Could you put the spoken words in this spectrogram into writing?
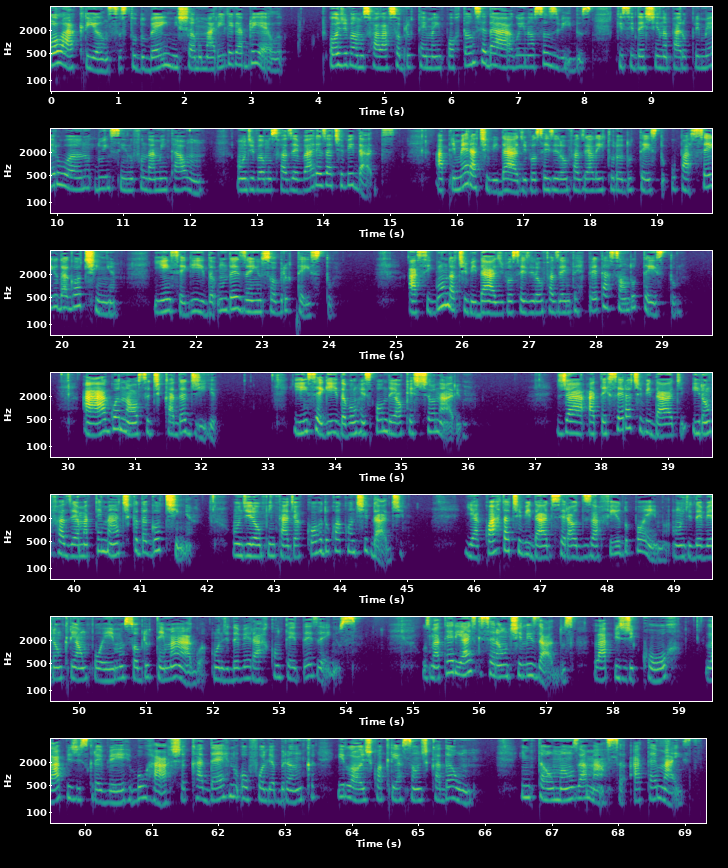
Olá, crianças, tudo bem? Me chamo Marília Gabriela. Hoje vamos falar sobre o tema Importância da Água em Nossas Vidas, que se destina para o primeiro ano do Ensino Fundamental 1, onde vamos fazer várias atividades. A primeira atividade, vocês irão fazer a leitura do texto O Passeio da Gotinha e, em seguida, um desenho sobre o texto. A segunda atividade, vocês irão fazer a interpretação do texto, A Água Nossa de Cada Dia. E em seguida vão responder ao questionário. Já a terceira atividade, irão fazer a matemática da gotinha, onde irão pintar de acordo com a quantidade. E a quarta atividade será o desafio do poema, onde deverão criar um poema sobre o tema água, onde deverá conter desenhos. Os materiais que serão utilizados: lápis de cor, lápis de escrever, borracha, caderno ou folha branca e, lógico, a criação de cada um. Então, mãos à massa. Até mais!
